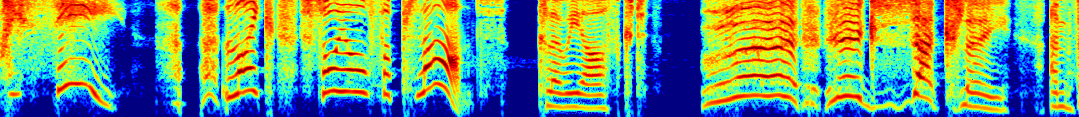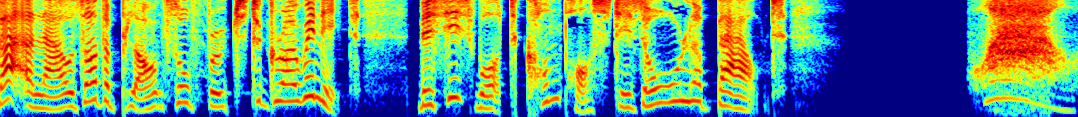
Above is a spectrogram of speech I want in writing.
I see. Like soil for plants? Chloe asked. Uh, exactly. And that allows other plants or fruits to grow in it. This is what compost is all about. Wow.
